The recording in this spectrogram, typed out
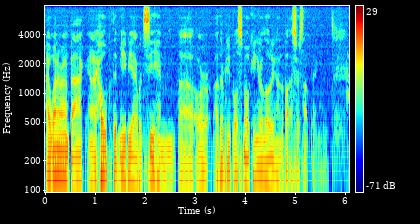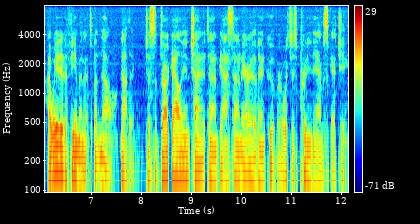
I went around back, and I hoped that maybe I would see him uh, or other people smoking or loading on the bus or something. I waited a few minutes, but no, nothing. Just a dark alley in Chinatown, Gastown area of Vancouver, which is pretty damn sketchy.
